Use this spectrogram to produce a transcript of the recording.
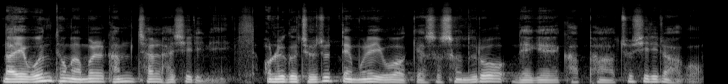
나의 원통함을 감찰하시리니 오늘 그 저주 때문에 여호와께서 선으로 내게 갚아 주시리라 하고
